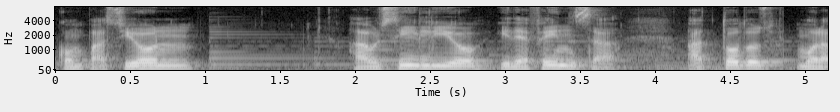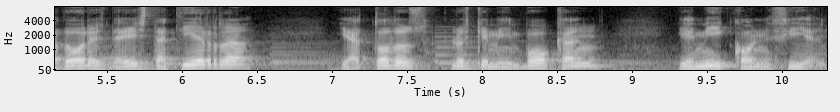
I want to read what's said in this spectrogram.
compasión, auxilio y defensa a todos moradores de esta tierra y a todos los que me invocan y en mí confían.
